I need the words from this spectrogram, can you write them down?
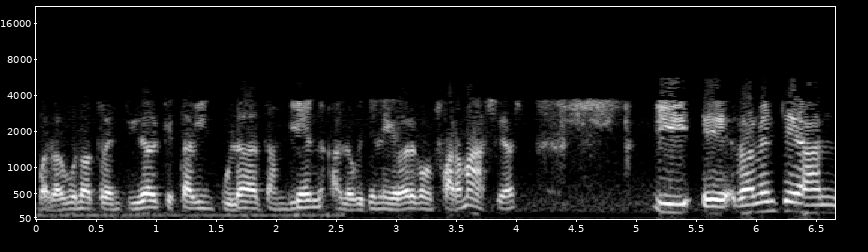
bueno alguna otra entidad que está vinculada también a lo que tiene que ver con farmacias y eh, realmente han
